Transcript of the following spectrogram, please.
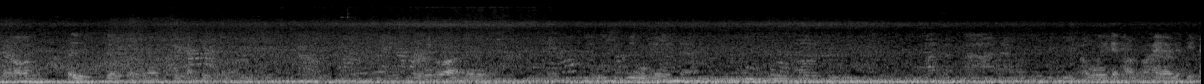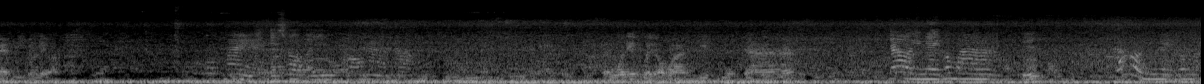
แต่เราก็ตื่นเร็วกว่าเรา คุยกันดเราไม่รู้ว่าเออดีเลยนะเอาเงินเจ็ดถอนเขาให้เราเจ็ดสี่แปดปีไม่เลยหรอไม่จะชอบอายุเขาห้าเก้าแต่วันนี้หวยออกมาทิพย์นะจ๊ะเจ้ายังไงก็มาหืมเจ้ายังไงก็มา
